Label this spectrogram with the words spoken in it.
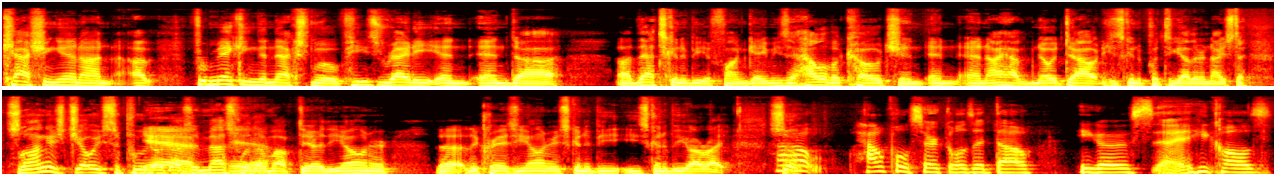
cashing in on uh, for making the next move. He's ready, and and uh, uh, that's going to be a fun game. He's a hell of a coach, and and and I have no doubt he's going to put together a nice. T- as long as Joey Saputo yeah, doesn't mess yeah. with him up there, the owner, the the crazy owner, he's going to be he's going to be all right. So how, how full circle is it though? He goes, uh, he calls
